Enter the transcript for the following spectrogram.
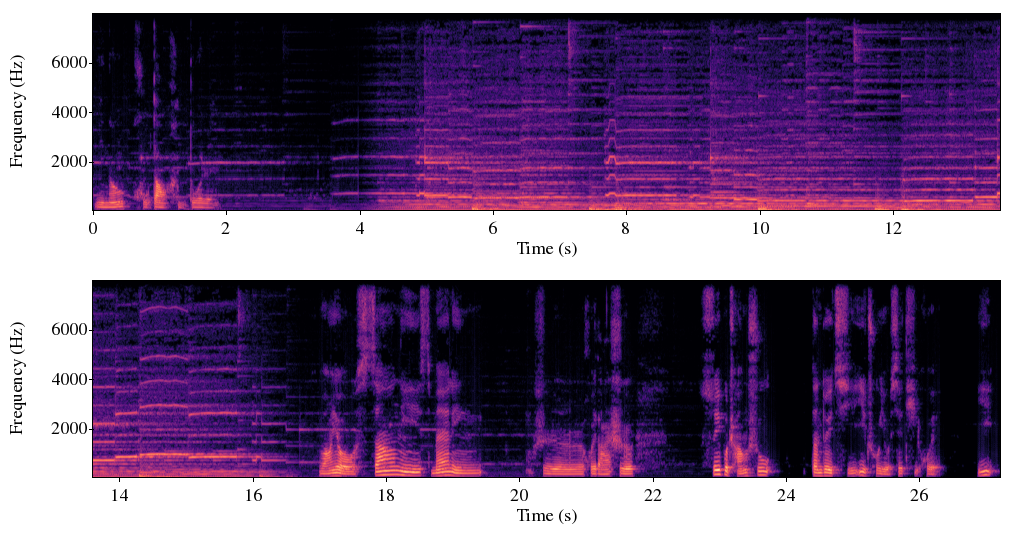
你能唬到很多人。网友 Sunny Smiling 是回答是：虽不常书，但对其益处有些体会。一、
